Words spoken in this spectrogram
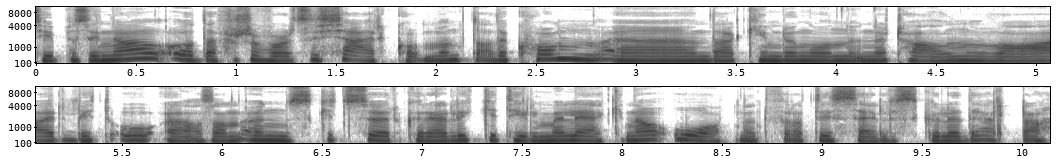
type signal, og derfor så var det så kjærkomment da det kom. Da Kim Jong-un under talen var litt altså Han ønsket Sør-Korea lykke til med lekene og åpnet for at de selv skulle delta.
